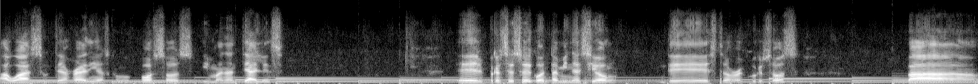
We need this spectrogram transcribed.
aguas subterráneas como pozos y manantiales. El proceso de contaminación de estos recursos va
